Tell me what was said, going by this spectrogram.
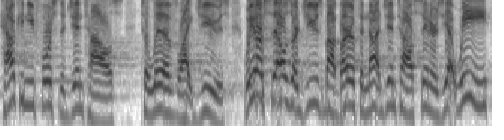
how can you force the Gentiles to live like Jews? We ourselves are Jews by birth and not Gentile sinners, yet we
